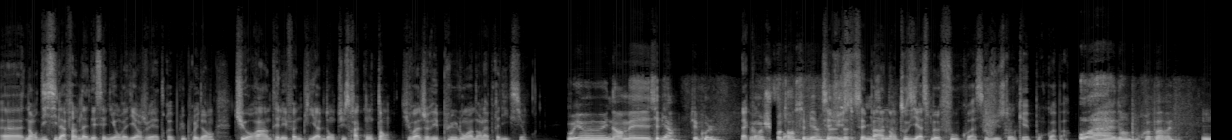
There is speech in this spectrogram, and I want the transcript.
non, d'ici la fin de la décennie, on va dire, je vais être plus prudent, tu auras un téléphone pliable dont tu seras content. Tu vois, je vais plus loin dans la prédiction. Oui, oui, oui, non, mais c'est bien, c'est cool. D'accord. Moi, je suis content, c'est bien. C'est juste, c'est pas un enthousiasme fou, quoi. C'est juste, ok, pourquoi pas. Ouais, non, pourquoi pas, ouais. Hmm.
